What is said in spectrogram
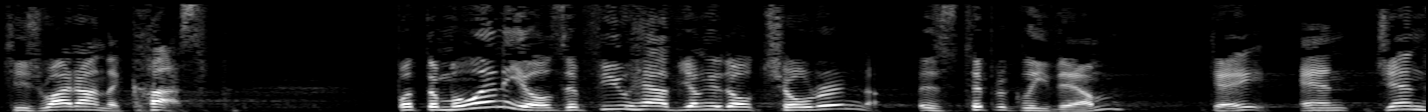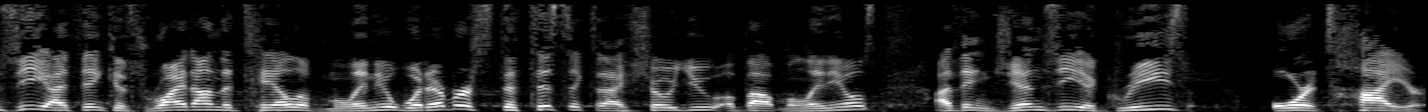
She's right on the cusp but the millennials, if you have young adult children, is typically them. Okay. And Gen Z, I think, is right on the tail of millennial. Whatever statistics I show you about millennials, I think Gen Z agrees or it's higher.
